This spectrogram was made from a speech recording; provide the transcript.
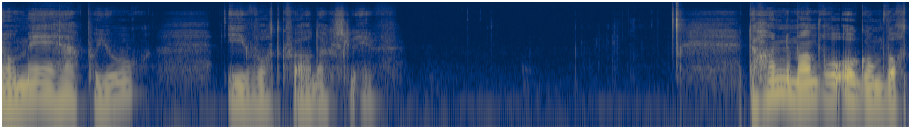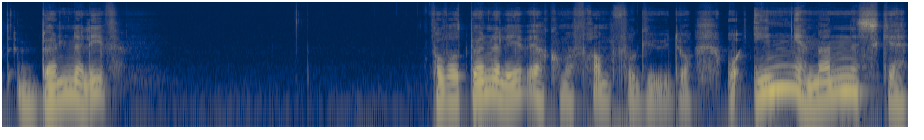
når vi er her på jord, i vårt hverdagsliv. Det handler med andre ord òg om vårt bønneliv. For vårt bønneliv er å komme fram for Gud, og, og ingen menneske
